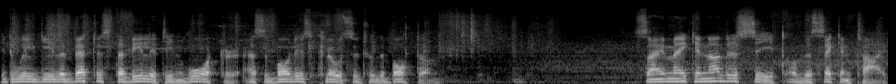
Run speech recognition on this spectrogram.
It will give a better stability in water as the body is closer to the bottom. So I make another seat of the second type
